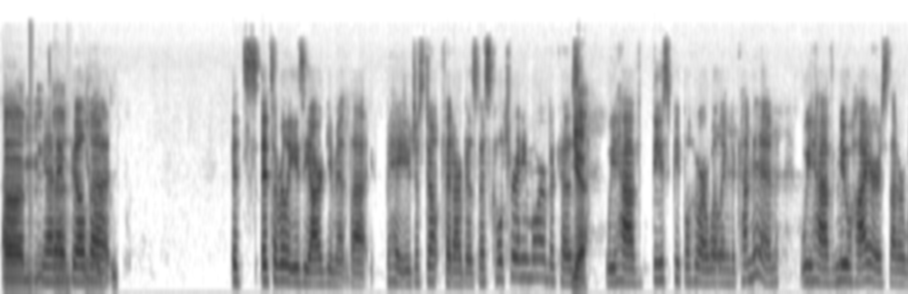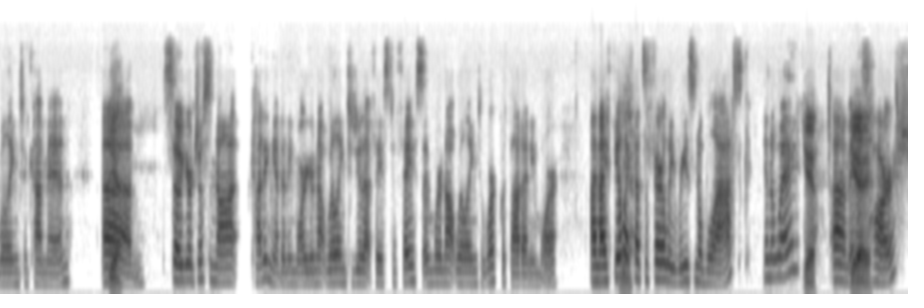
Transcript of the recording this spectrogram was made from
Um, yeah, and I feel that know, it's it's a really easy argument that hey, you just don't fit our business culture anymore because yeah. we have these people who are willing to come in, we have new hires that are willing to come in. Um, yeah. So you're just not cutting it anymore. You're not willing to do that face to face, and we're not willing to work with that anymore. And I feel yeah. like that's a fairly reasonable ask in a way. Yeah. Um, it yeah. is harsh.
